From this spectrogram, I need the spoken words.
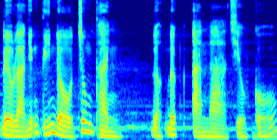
Đều là những tín đồ trung thành Được Đức Anna chiếu cố.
